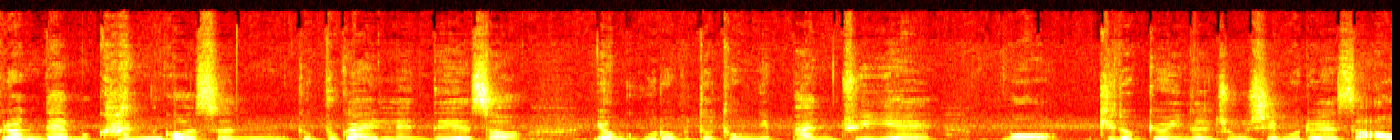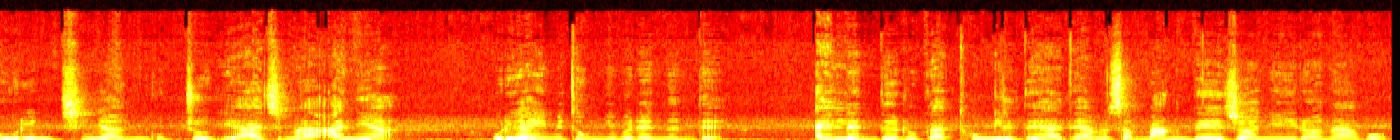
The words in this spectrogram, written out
그런데 뭐 간 것은 그 북아일랜드에서 영국으로부터 독립한 뒤에 뭐 기독교인을 중심으로 해서 어 우리는 친연국 쪽이야. 하지만 아니야. 우리가 이미 독립을 했는데 아일랜드가 통일돼야 돼 하면서 막 내전이 일어나고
